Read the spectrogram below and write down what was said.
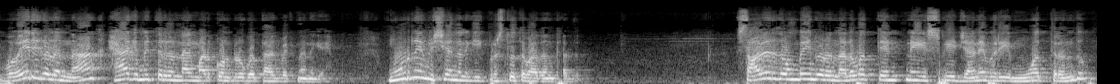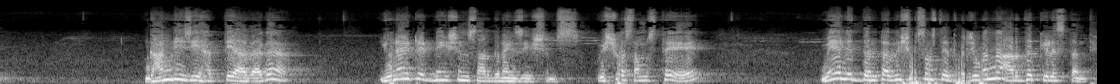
ವೈರಿಗಳನ್ನ ಹೇಗೆ ಮಿತ್ರರನ್ನಾಗಿ ಮಾಡ್ಕೊಂಡ್ರು ಗೊತ್ತಾಗ್ಬೇಕು ನನಗೆ. ಮೂರನೇ ವಿಷಯ ನನಗೆ ಈಗ ಪ್ರಸ್ತುತವಾದಂಥದ್ದು. ಸಾವಿರದ ಒಂಬೈನೂರ ನಲವತ್ತೆಂಟನೇ ಇಸ್ವಿ ಜನವರಿ ಮೂವತ್ತರಂದು ಗಾಂಧೀಜಿ ಹತ್ಯೆ ಆದಾಗ ಯುನೈಟೆಡ್ ನೇಷನ್ಸ್ ಆರ್ಗನೈಸೇಷನ್ಸ್ ವಿಶ್ವಸಂಸ್ಥೆ ಮೇಲಿದ್ದಂತ ವಿಶ್ವಸಂಸ್ಥೆ ಧ್ವಜವನ್ನ ಅರ್ಧಕ್ಕಿಳಿಸ್ತಂತೆ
